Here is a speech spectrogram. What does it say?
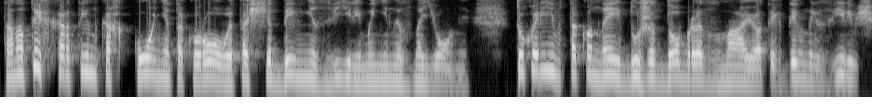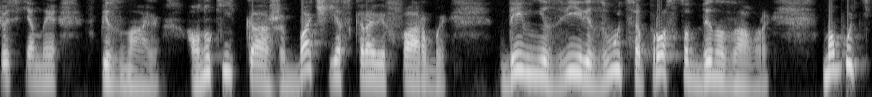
Та на тих картинках коні та корови, та ще дивні звірі мені незнайомі. То корів та коней дуже добре знаю, а тих дивних звірів щось я не впізнаю. А онук їй каже: бач яскраві фарби. Дивні звірі звуться просто динозаври. Мабуть,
